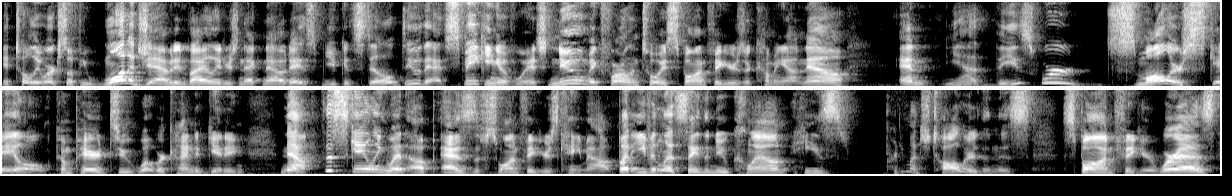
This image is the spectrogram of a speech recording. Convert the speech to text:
it totally works. So if you want to jab it in Violator's neck nowadays, you could still do that. Speaking of which, new McFarlane Toys Spawn figures are coming out now. And yeah, these were smaller scale compared to what we're kind of getting. Now, the scaling went up as the Spawn figures came out, but even let's say the new clown, he's pretty much taller than this Spawn figure. Whereas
